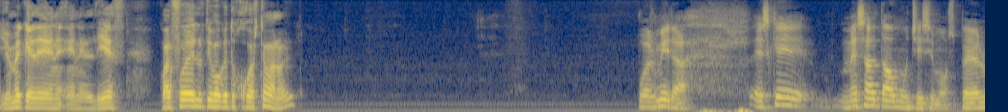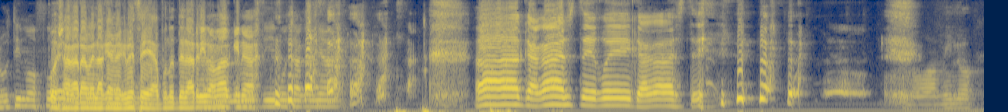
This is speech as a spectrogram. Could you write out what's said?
yo me quedé en, en, el 10. ¿Cuál fue el último que tú jugaste, Manuel? Pues mira, es que me he saltado muchísimos, pero el último fue. Pues agárrame la que me crece, apúntatela arriba, máquina. Mucha caña. ah, cagaste, güey, cagaste. No, a mí no.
